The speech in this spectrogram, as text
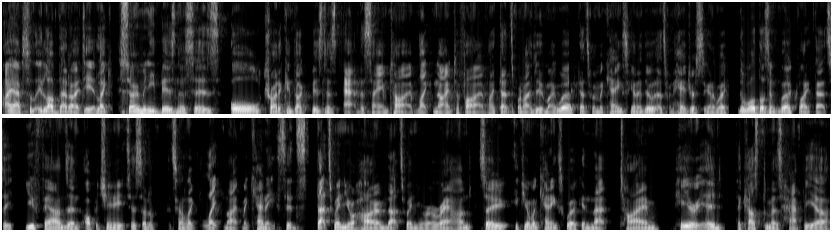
I absolutely love that idea. Like so many businesses all try to conduct business at the same time, like nine to five. Like that's when I do my work. That's when mechanics are going to do it. That's when hairdressers are going to work. The world doesn't work like that. So you found an opportunity to sort of, it's kind of like late night mechanics. It's that's when you're home. That's when you're around. So if your mechanics work in that time period, the customer's happier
